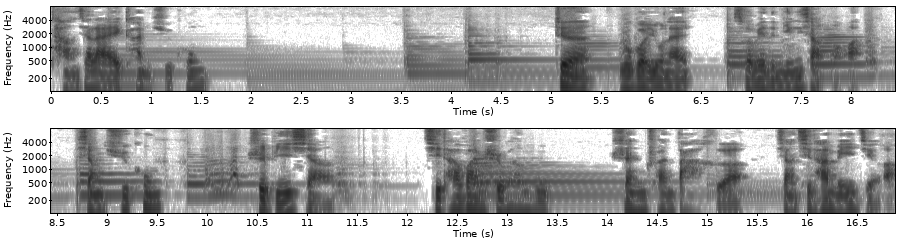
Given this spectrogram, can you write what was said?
躺下来看着虚空。这如果用来所谓的冥想的话，想虚空是比想其他万事万物、山川大河、想其他美景啊。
